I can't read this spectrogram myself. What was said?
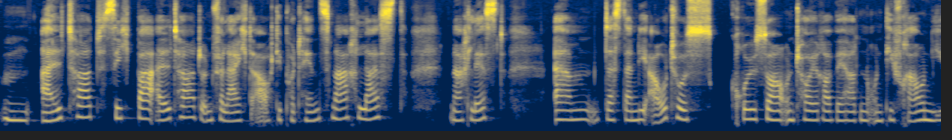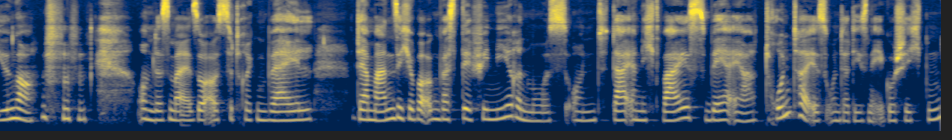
mh, hm, altert, sichtbar altert und vielleicht auch die Potenz nachlässt, nachlässt, ähm, dass dann die Autos größer und teurer werden und die Frauen jünger, um das mal so auszudrücken, weil der Mann sich über irgendwas definieren muss und da er nicht weiß, wer er drunter ist unter diesen Ego-Schichten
